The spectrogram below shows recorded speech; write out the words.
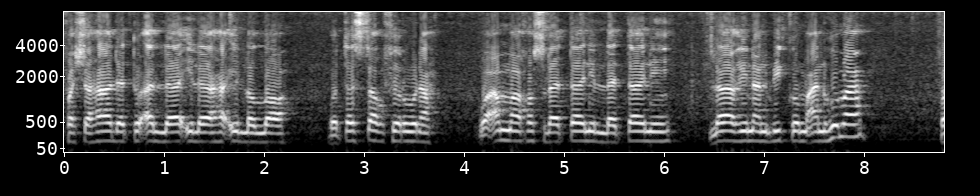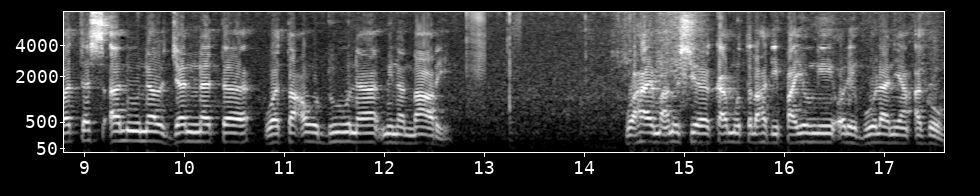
la ghani la la ghinan bikum anhuma wa amma al-khaslatani allatani tardawna bihima rabbukum فشهادة أن لا إله إلا الله وتستغفرونه وأما خصلتان اللتان لا غنى بكم عنهما فتسألون الجنة وتعودون من النار Wahai manusia, kamu telah dipayungi oleh bulan yang agung.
